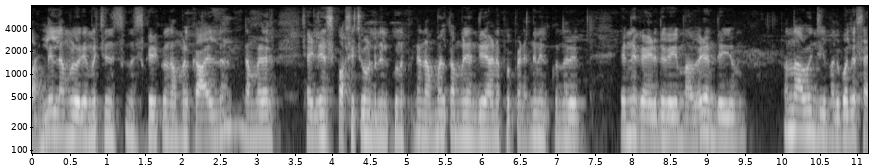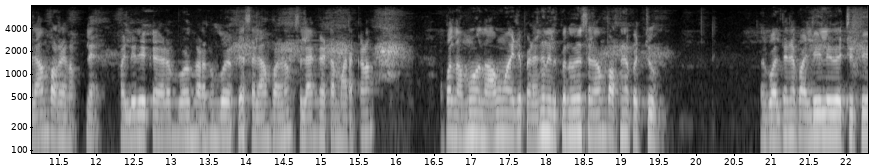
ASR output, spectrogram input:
പള്ളിയിൽ നമ്മൾ ഒരുമിച്ച് നിസ് നിസ്കരിക്കുന്നു നമ്മൾ കാലിൽ നമ്മളെ ശരീരം സ്പർശിച്ചുകൊണ്ട് നിൽക്കുന്നു പിന്നെ നമ്മൾ തമ്മിൽ എന്തിനാണ് ഇപ്പോൾ പിണങ്ങി നിൽക്കുന്നത് എന്ന് കരുതുകയും അവരെന്ത് ചെയ്യും? നന്നാവുകയും ചെയ്യും. അതുപോലെ സലാം പറയണം അല്ലേ? പള്ളിയിലേക്ക് കയറുമ്പോഴും ഇറങ്ങുമ്പോഴൊക്കെ സലാം പറയണം സലാം കേട്ടാൽ മടക്കണം. അപ്പോൾ നമ്മ നാമുമായിട്ട് പിണങ്ങി നിൽക്കുന്നവരും സലാം പറഞ്ഞേ പറ്റൂ. അതുപോലെ തന്നെ പള്ളിയിൽ വെച്ചിട്ട്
